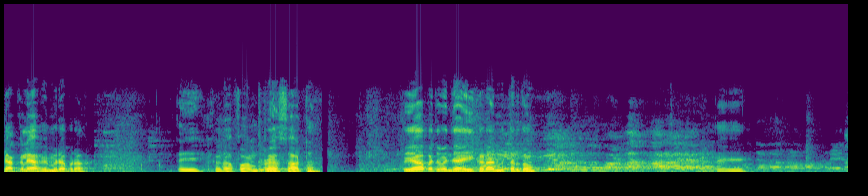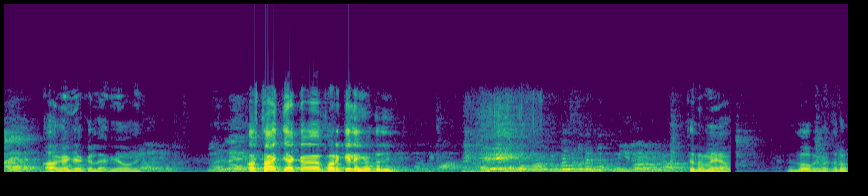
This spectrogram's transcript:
ਚੱਕ ਲਿਆ ਫੇ ਮੇਰਾ ਭਰਾ। ਤੇ ਖੜਾ ਫਾਰਮ ਟਰੈਕ 60 50 55 ਆਈ ਖੜਾ ਮਿੱਤਰ ਤੋਂ। ਤੇ ਆ ਗਿਆ ਜੈਕ ਲੈ ਗਿਆ ਉਹਦੇ। ਅਸਤਾ, ਜੈਕ ਫੜ ਕੇ ਲਈ ਉਧਰ ਦੀ। ਚਲੋ ਮੈਂ ਆ। ਲੋ ਵੀ ਮਿੱਤਰੋ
